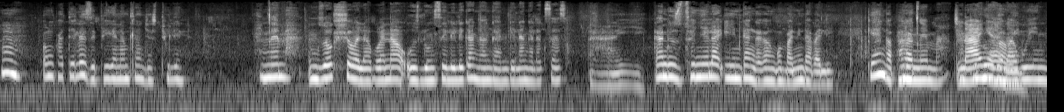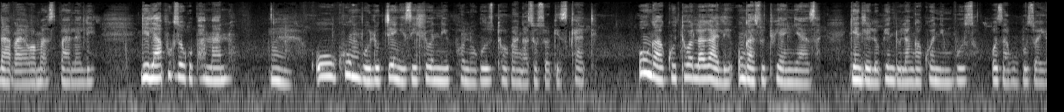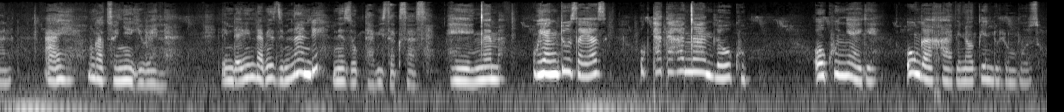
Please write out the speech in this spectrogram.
Hmm, ungiphathele ziphike namhlanje esithulini. Ncema, ngizokuhlola bona uzilungiselele kangangani ngelanga lakusasa. Hayi, kanti uzithwenyela ini kangaka ngombani indaba le? Ke ngaphakathi Ncema, nanyana kuyindaba yakwamasipala le. Ngilapho kuzokupha mano. Hmm. Ukhumbula ukutshengisa ihlonipho nokuzithoba ngaso soke isikhathi. Ungakutholakali ungasuthi uyanyaza. ngendlela ophendula ngakhona imibuzo ozabe ubuzwa yona hayi ungathwenyeki wena lindela indaba ezimnandi nezokudabisa kusasa he ncema uyangitusa yazi ukuthatha kancane lokhu okhunyeke ungarhabi na uphendula umbuzo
